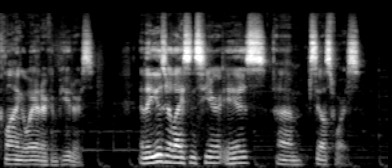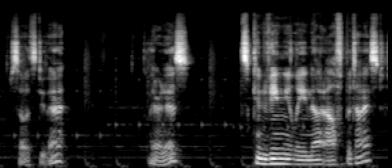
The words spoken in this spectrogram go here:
clawing away at our computers. And the user license here is um, Salesforce. So let's do that. There it is. It's conveniently not alphabetized.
